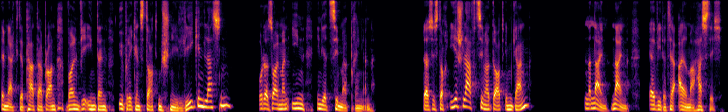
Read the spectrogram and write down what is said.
bemerkte Pater Brown, wollen wir ihn denn übrigens dort im Schnee liegen lassen? Oder soll man ihn in Ihr Zimmer bringen? Das ist doch Ihr Schlafzimmer dort im Gang? Nein, nein, erwiderte Alma hastig.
